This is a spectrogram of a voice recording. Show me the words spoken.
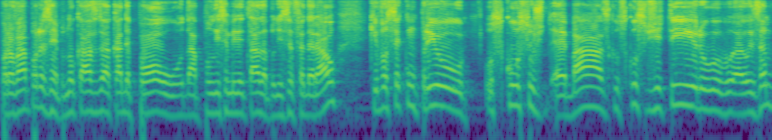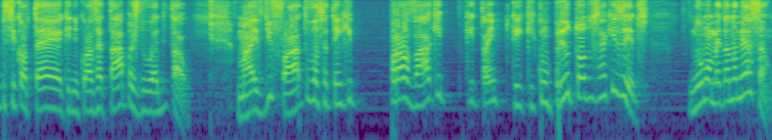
provar, por exemplo, no caso da Cadepol ou da Polícia Militar, da Polícia Federal, que você cumpriu os cursos é, básicos, os cursos de tiro, o exame psicotécnico, as etapas do edital. Mas, de fato, você tem que provar que, que, tá, que, que cumpriu todos os requisitos no momento da nomeação.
